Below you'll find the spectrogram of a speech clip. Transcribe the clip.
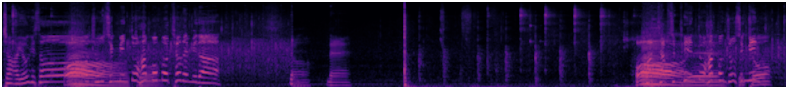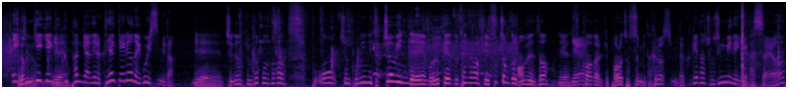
자 여기서 아, 조승민 또 저- 한번 버텨냅니다. 어, 네. 마탑 스핀 또한 번 조승민. 아, 그렇죠. 이 넘기기에 예. 급급한 게 아니라 그냥 때려내고 있습니다. 예, 지금 김석호 선수가 어, 지금 본인이 득점인데 뭐 이렇게도 생각할 수 있을 정도로 나오면서 예, 예. 스코어가 이렇게 벌어졌습니다. 그렇습니다. 그게 다 조승민에게 갔어요.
